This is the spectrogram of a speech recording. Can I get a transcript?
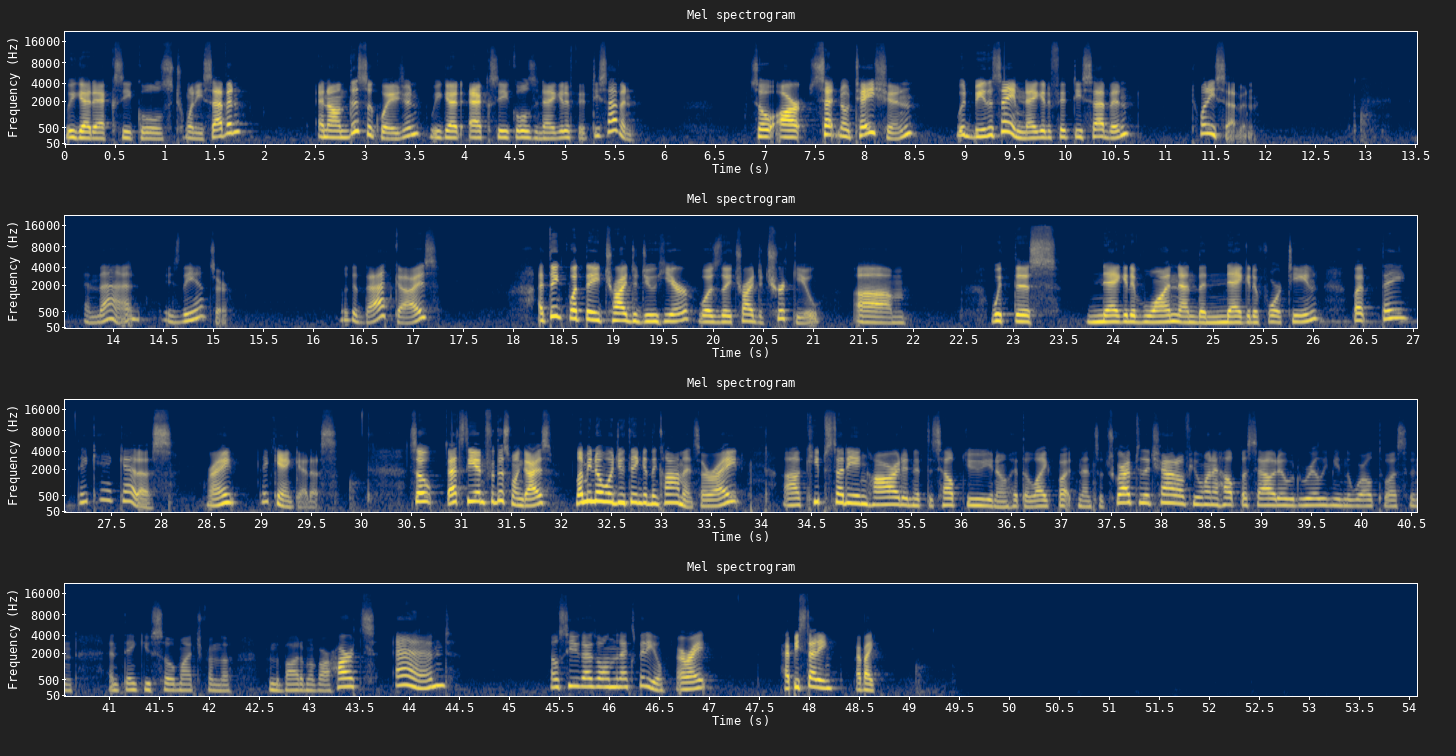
we get x equals 27. And on this equation, we get x equals negative 57. So our set notation would be the same, negative 57, 27. And that is the answer. Look at that, guys. I think what they tried to do here was they tried to trick you um, with this negative 1 and the negative 14, but they, they can't get us, right? They can't get us. So that's the end for this one, guys. Let me know what you think in the comments, all right? Uh, keep studying hard, and if this helped you, you know, hit the like button and subscribe to the channel if you want to help us out. It would really mean the world to us, and and thank you so much from the from the bottom of our hearts. And I'll see you guys all in the next video. All right, happy studying. Bye bye.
